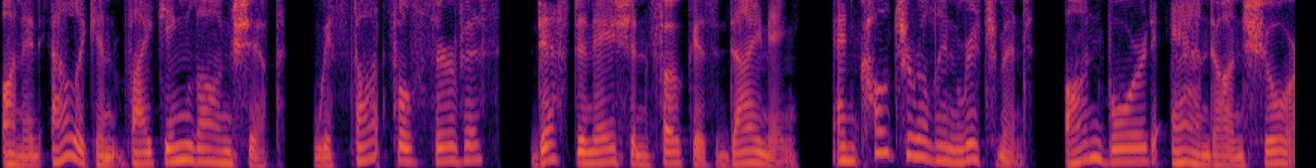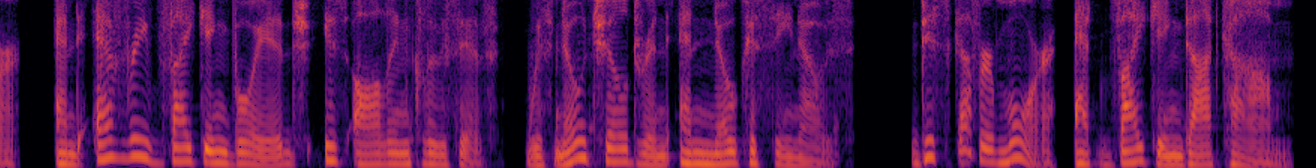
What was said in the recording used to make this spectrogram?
on an elegant Viking longship with thoughtful service, destination focused dining, and cultural enrichment on board and on shore. And every Viking voyage is all inclusive, with no children and no casinos. Discover more at Viking.com.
